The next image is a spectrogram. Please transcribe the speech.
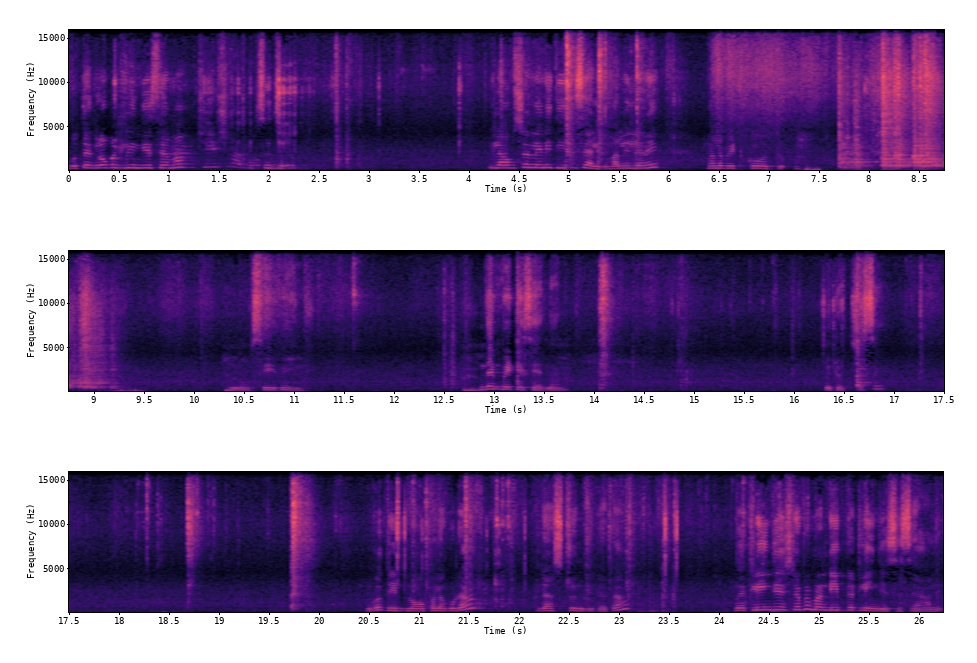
మొత్తం లోపల క్లీన్ చేసామా. ఇలా అవసరం లేని తీసేసేయాలి మళ్ళీ ఇలానే మళ్ళీ పెట్టుకోవద్దు. సేవ్ అయింది. దానికి పెట్టేసేద్దాం ఇటు వచ్చేసి. ఇంకో దీని లోపల కూడా డస్ట్ ఉంది కదా. ఇంకా క్లీన్ చేసినప్పుడు మనం డీప్గా క్లీన్ చేసేసేయాలి.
